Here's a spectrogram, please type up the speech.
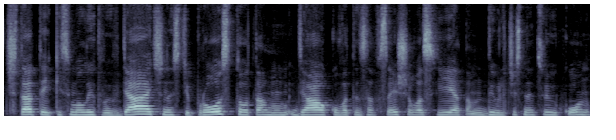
читати якісь молитви вдячності, просто там дякувати за все, що у вас є, там дивлячись на цю ікону,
